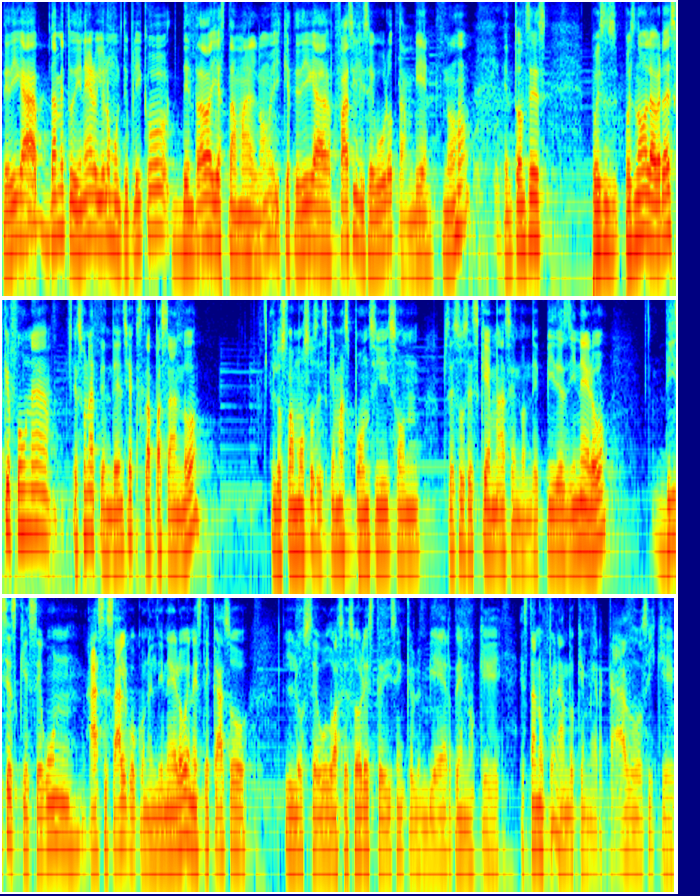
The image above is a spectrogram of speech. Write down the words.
diga, ah, dame tu dinero, yo lo multiplico, de entrada ya está mal, ¿no? Y que te diga fácil y seguro también, ¿no? Entonces, pues, pues no, la verdad es que fue una, es una tendencia que está pasando. Los famosos esquemas Ponzi son pues, esos esquemas en donde pides dinero, dices que según haces algo con el dinero, en este caso los pseudo asesores te dicen que lo invierten o que están operando que mercados y que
